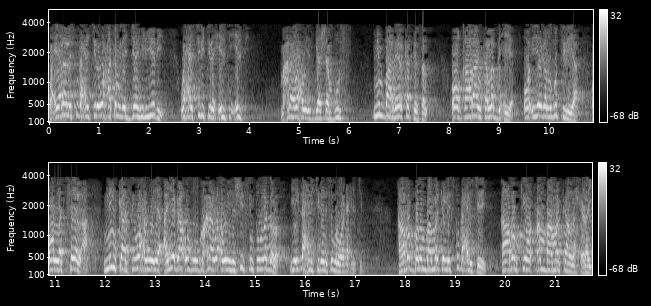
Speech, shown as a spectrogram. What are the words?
Waxyaalaha la isku dhexli jiray waxaa ka mid ah jaahiliyadii waxaa jiri jiray xilti xilti. Macnaha waxa weye isgaashaan buursi. Nin baa reer ka tirsan oo qaaraanka la bixiya oo iyaga lagu tiriya oo la jeel ah ninkaasi waxa weeye ayagaa unbuu macnaha waxa weye heshiis intuu la galo yay dhexli jireen isaguna waa dhexli jire qaabab badan baa marka laysku dhexli jiray. Qaababkii oo dhan baa markaa la xidhay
